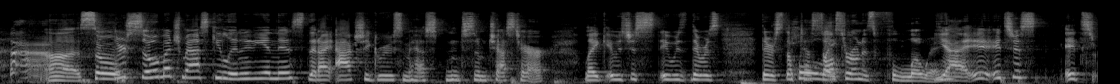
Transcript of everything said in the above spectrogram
uh, so There's so much masculinity in this that I actually grew some hes- some chest hair. Like it was just it was there was there's the whole like, testosterone is flowing. Yeah, it, it's just it's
